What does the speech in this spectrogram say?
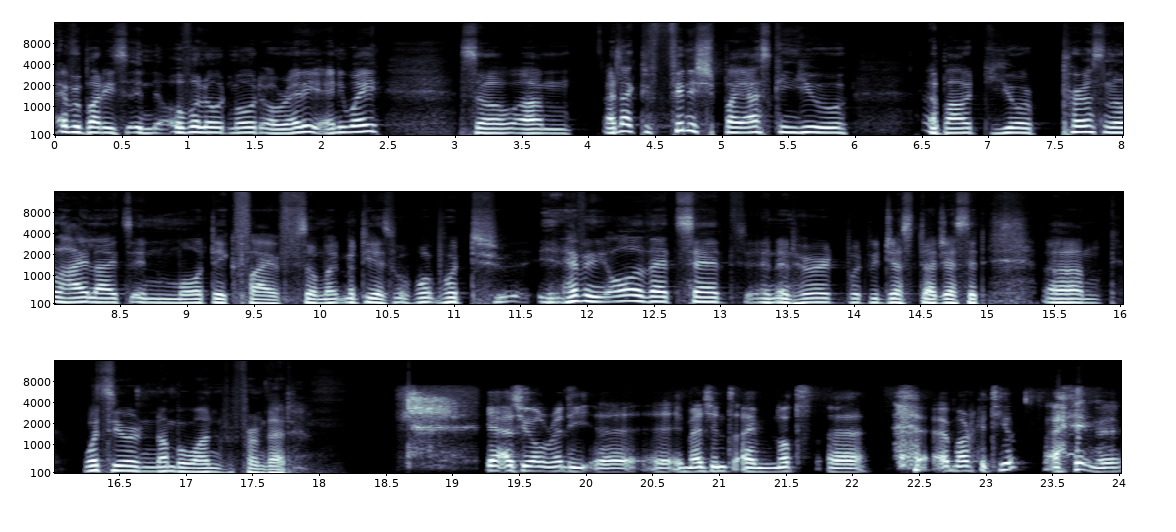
everybody's in overload mode already. Anyway, so um, I'd like to finish by asking you about your personal highlights in Mautic 5. So, Mattias, what, what having all that said and, and heard what we just digested, um, what's your number one from that? Yeah, as you already uh, imagined, I'm not uh, a marketeer. I'm a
